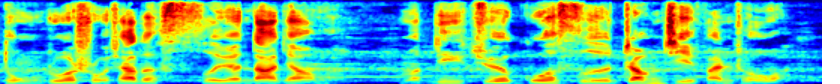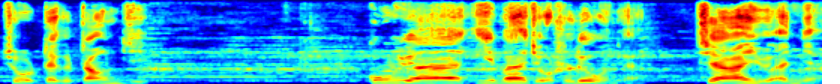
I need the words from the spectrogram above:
董卓手下的四员大将嘛，什么李傕、郭汜、张继、樊稠啊，就是这个张继。公元一百九十六年，建安元年。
